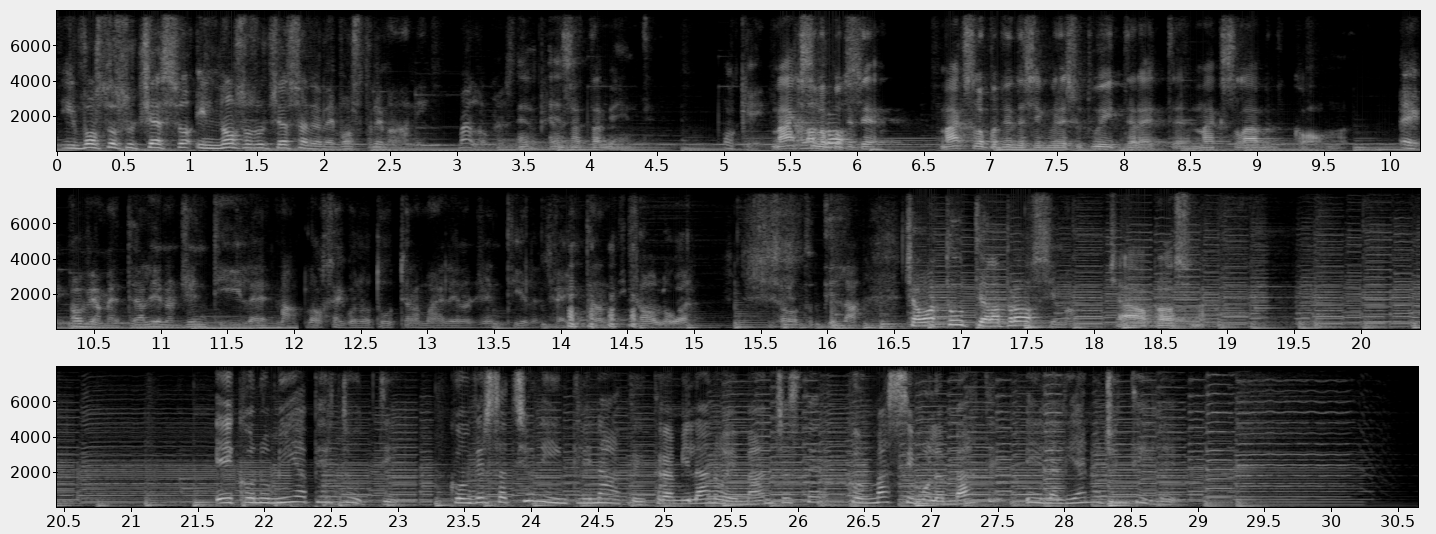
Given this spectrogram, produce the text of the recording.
Il vostro successo, il nostro successo è nelle vostre mani. Bello questo. Eh, esattamente. Ok. Max lo, potete, Max lo, potete, seguire su Twitter at maxlab.com. E ovviamente Alieno Gentile, ma lo seguono tutti oramai Alieno Gentile, cioè tanti follower, ci sono tutti là. Ciao a tutti, alla prossima. Ciao, alla prossima. Economia per tutti. Conversazioni inclinate tra Milano e Manchester con Massimo Labbate e l'alieno gentile.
